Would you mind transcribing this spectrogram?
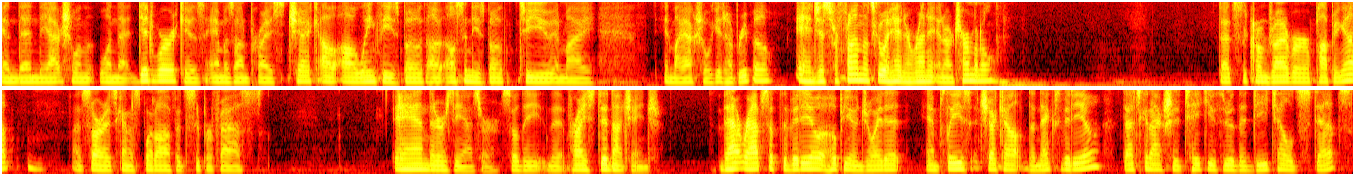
And then the actual one that did work is Amazon price check. I'll, I'll link these both. I'll, I'll send these both to you in my in my actual GitHub repo. And just for fun, let's go ahead and run it in our terminal. That's the Chrome driver popping up. I'm sorry, it's kind of split off. It's super fast. And there's the answer. So the, the price did not change. That wraps up the video. I hope you enjoyed it. And please check out the next video. That's going to actually take you through the detailed steps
